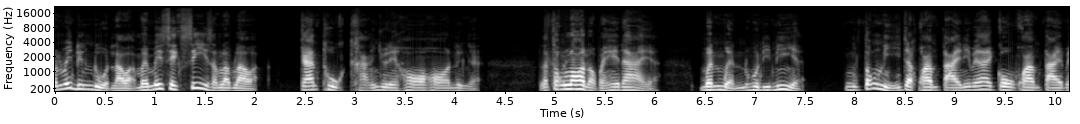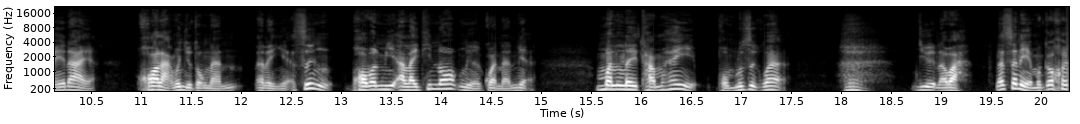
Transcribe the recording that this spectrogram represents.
มันไม่ดึงดูดเราอะมันไม่เซ็กซี่สำหรับเราอะการถูกขังอยู่ในฮอฮอหนึ่งอะแล้วต้องรอดออกไปให้ได้อะมันเหมือนฮูดินี่อะมึงต้องหนีจากความตายนี้ไปได้ โกงความตายไปให้ได้อะ คอหลังมันอยู่ตรงนั้นอะไรเงี้ย ซึ่งพอมันมีอะไรที่นอกเหนือกว่านั้นเนี่ย มันเลยทำให้ผมรู้สึกว่าเฮ้อยืดแล้วว่ะแล้วเสน่ห์มันก็ค่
